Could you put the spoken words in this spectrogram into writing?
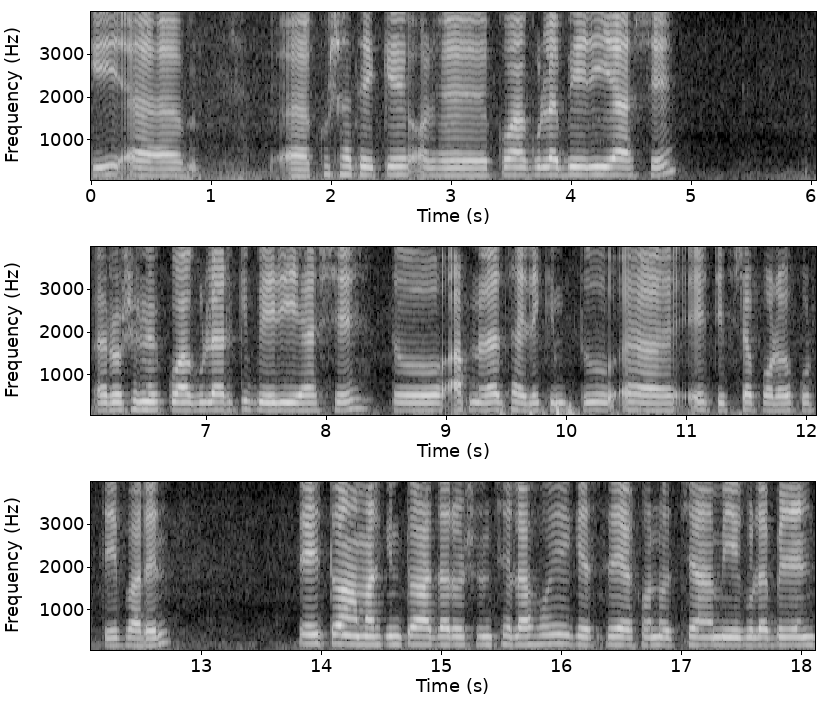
কি খোসা থেকে কোয়াগুলা বেরিয়ে আসে। রসুনের কোয়াগুলো আর কি বেরিয়ে আসে। তো আপনারা চাইলে কিন্তু এই টিপসটা ফলো করতেই পারেন। তো এই তো আমার কিন্তু আদা, রসুন ছেলা হয়ে গেছে। এখন হচ্ছে আমি এগুলা ব্লেন্ড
